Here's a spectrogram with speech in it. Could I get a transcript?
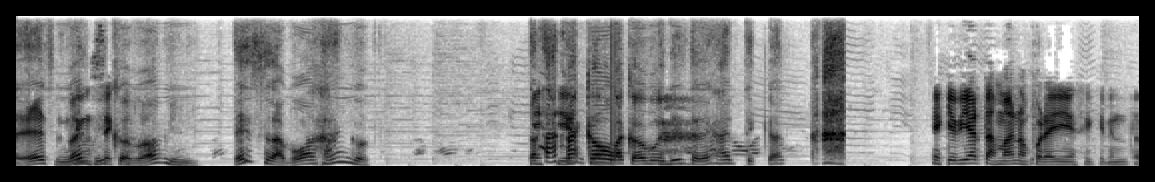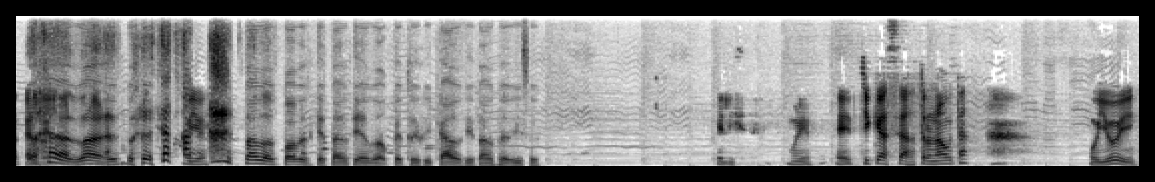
es, no es sexo. Robin, es la Boa Hango. ¿Cómo va a confundirte? Déjate. Es que vi hartas manos por ahí, así queriendo tocar. No, Son los pobres que están siendo petrificados y están felices. felices. Muy bien. Eh, chicas astronauta. Uy, uy,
